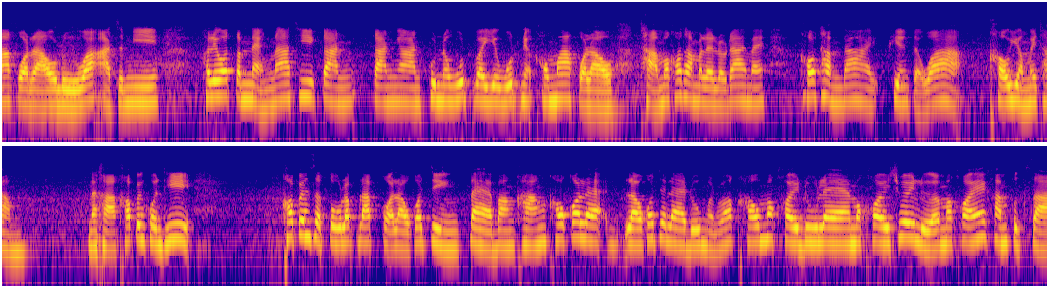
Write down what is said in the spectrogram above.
มากกว่าเรา หรือว่าอาจจะมีเขาเรียกว่าตำแหน่งหน้าที่การการงานคุณวุฒิวัยวุฒิเนี่ยเขามากกว่าเรา ถามว่าเขาทำอะไรเราได้ไหมเขาทำได้ เพียงแต่ว่าเขายังไม่ทำนะคะเขาเป็นคนที่ เขาเป็นศัตรูลับๆกว่าเราก็จริง แต่บางครั้งเขาก็แลเราก็จะแลดูเหมือนว่าเขามาคอยดูแล มาคอยช่วยเหลือ มาคอยให้คำปรึกษา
